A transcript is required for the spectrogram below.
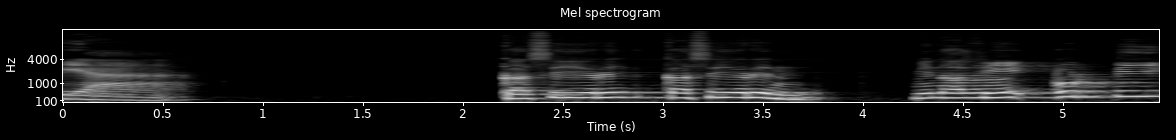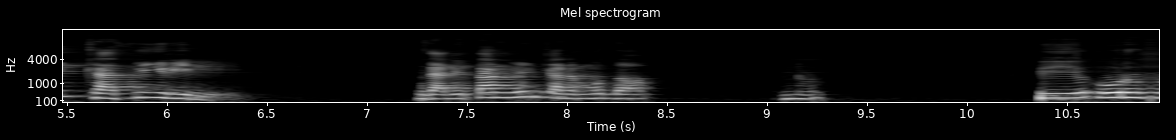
iya. Kasiri kasirin. Minal fi urfi kathirin. Tidak ditanwin karena mudah fi urf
